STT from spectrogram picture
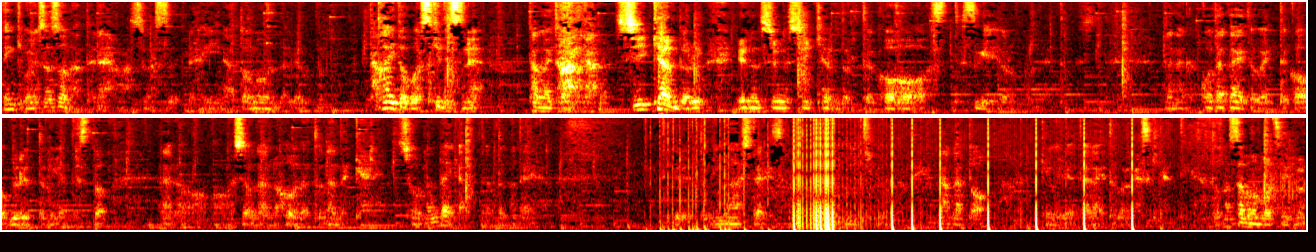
天気も良さそうなんでねますますいいなと思うんだけど高いとこが好きですね。高いところがシーキャンドル江ノ島シーキャンドルってこう吸ってすげえ喜んでやってましたなんか小高いとこ行ってこうぐるっと見渡すとあの湘南の方だとなんだっけあれ湘南大学だったか大学ぐるっと見回したりする。いい気分だね。赤と煙が高いところが好きだっていうけど殿様も随分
